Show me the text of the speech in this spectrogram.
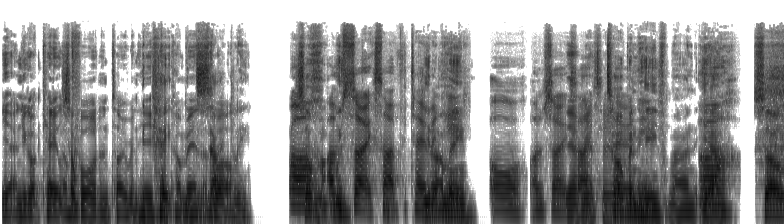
yeah, and you've got Caitlin So- Foord and Tobin Heath Okay, can come in exactly. as well. Oh, So we- I'm so excited for Tobin you know what I Heath. mean? Oh, I'm so Yeah, me excited. too. for Tobin Heath, man. Yeah. Oh. So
